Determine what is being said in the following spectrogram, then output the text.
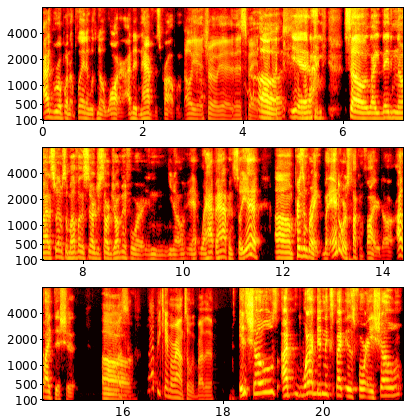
I grew up on a planet with no water. I didn't have this problem. Oh yeah, true. Yeah, this space. Uh yeah. so like they didn't know how to swim, so motherfuckers started just start jumping for it. And you know, what happened happened. So yeah, um, prison break. But Andor is fucking fire, dog. I like this shit. Uh I became around to it, brother. it shows I what I didn't expect is for a show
